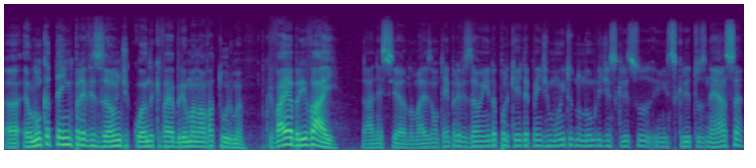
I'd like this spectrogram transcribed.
Uh, eu nunca tenho previsão de quando que vai abrir uma nova turma. Porque vai abrir, vai. tá, nesse ano, mas não tem previsão ainda porque depende muito do número de inscritos, inscritos nessa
